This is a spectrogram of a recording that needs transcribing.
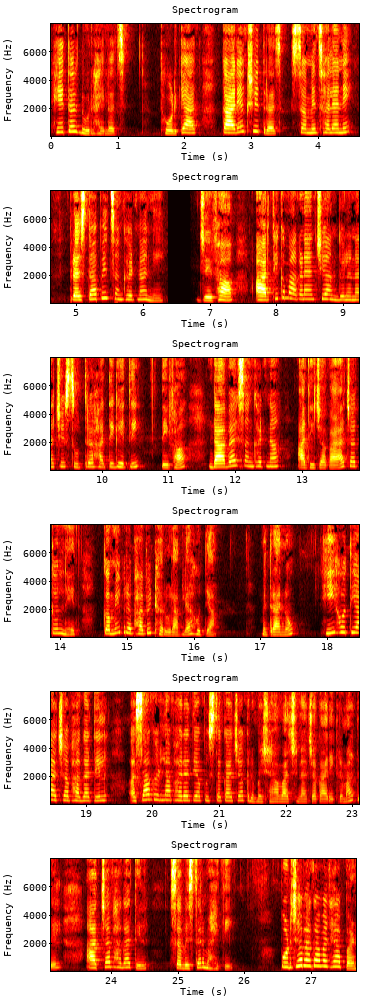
हे तर दूर राहिलंच. थोडक्यात कार्यक्षेत्रच समित झाल्याने प्रस्थापित संघटनांनी जेव्हा आर्थिक मागण्यांची आंदोलनाची सूत्र हाती घेतली तेव्हा डाव्या संघटना आधीच्या काळाच्या तुलनेत कमी प्रभावी ठरू लागल्या होत्या. मित्रांनो ही होती आजच्या भागातील असा घडला भारत या पुस्तकाच्या क्रमशः वाचनाच्या कार्यक्रमातील आजच्या भागातील सविस्तर माहिती. पुढच्या भागामध्ये आपण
